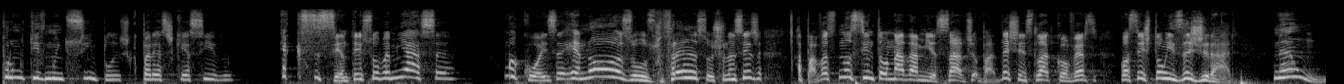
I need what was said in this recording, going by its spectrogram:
Por um motivo muito simples, que parece esquecido. É que se sentem sob ameaça. Uma coisa é nós, os França, os franceses. Ah pá, vocês não se sintam nada ameaçados. Ah pá, deixem-se lá de conversas. Vocês estão a exagerar. Não.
